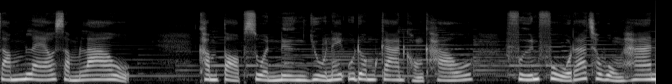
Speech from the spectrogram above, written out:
ซ้ำแล้วซ้ำเล่าคำตอบส่วนหนึ่งอยู่ในอุดมการของเขา ฟื้นฟูราชวงศ์ฮั่น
